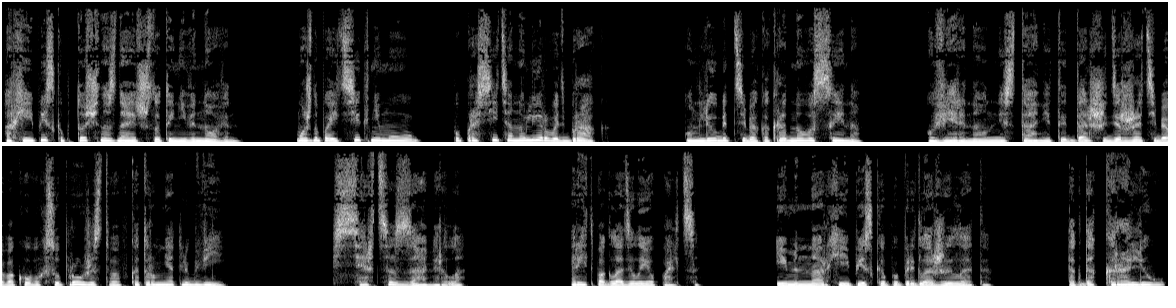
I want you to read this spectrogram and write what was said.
Архиепископ точно знает, что ты невиновен. Можно пойти к нему, попросить аннулировать брак. Он любит тебя как родного сына. Уверена, он не станет и дальше держать тебя в оковах супружества, в котором нет любви. Сердце замерло. Рид погладил ее пальцы. Именно архиепископ и предложил это. Тогда королю.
